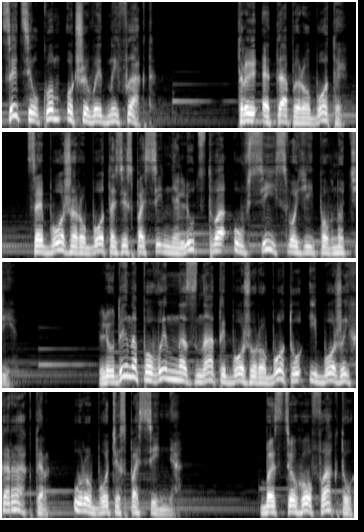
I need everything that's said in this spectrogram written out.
Це цілком очевидний факт. Три етапи роботи це Божа робота зі спасіння людства у всій своїй повноті. Людина повинна знати Божу роботу і Божий характер у роботі спасіння. Без цього факту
